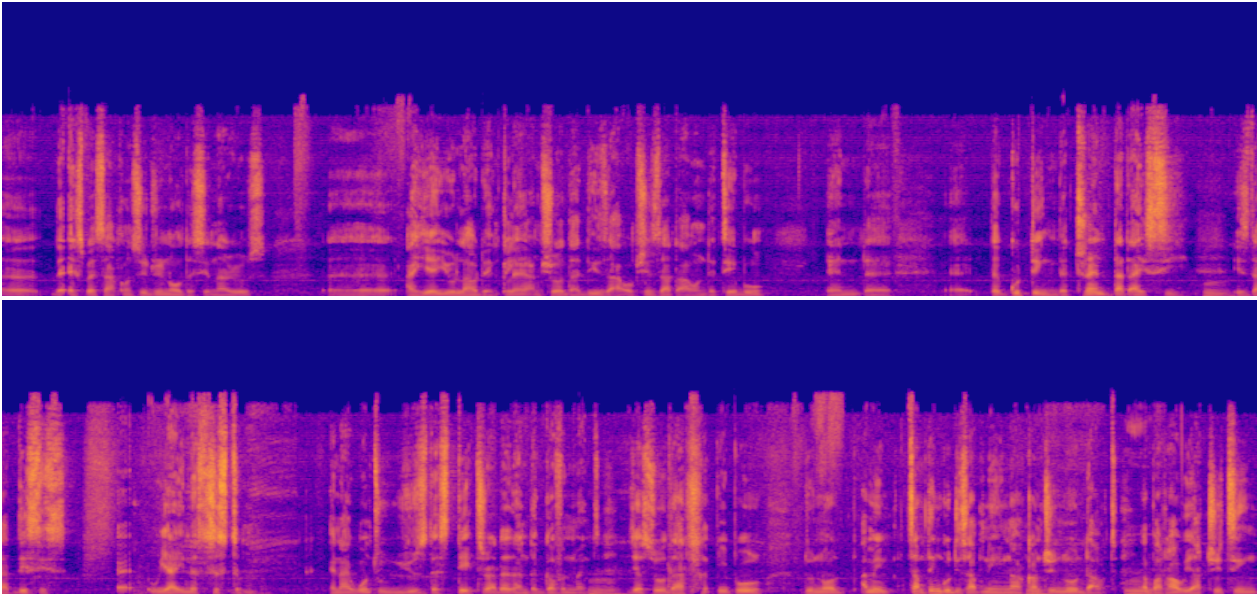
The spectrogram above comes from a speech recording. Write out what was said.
Uh, the experts are considering all the scenarios. Uh, I hear you loud and clear. I'm sure that these are options that are on the table. And uh, uh, the good thing, the trend that I see is that this is, uh, we are in a system. And I want to use the state rather than the government, just so that people do not. I mean, something good is happening in our country, no doubt, about how we are treating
